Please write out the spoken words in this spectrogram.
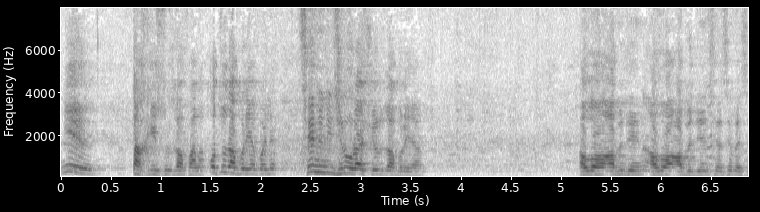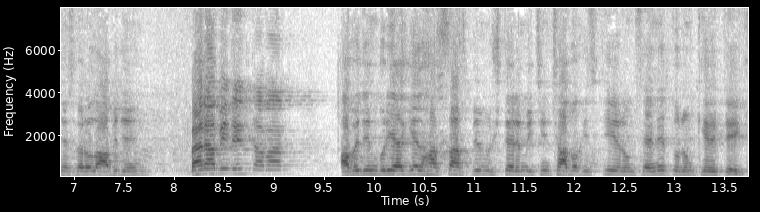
Niye takıyorsun kafana? Otur da buraya böyle. Senin için uğraşıyoruz da buraya. Alo Abidin, alo Abidin sesime ses ver ula Abidin. Ben Abidin tamam. Abidin buraya gel hassas bir müşterim için çabuk istiyorum seni durum kritik.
